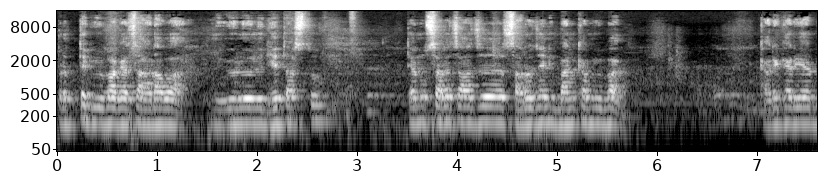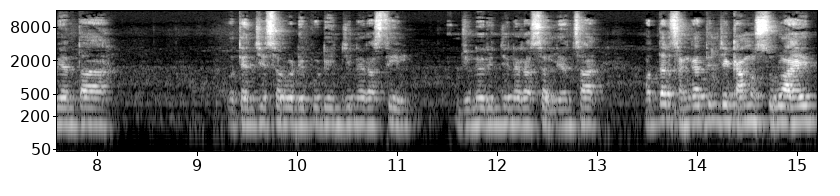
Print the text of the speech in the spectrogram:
प्रत्येक विभागाचा आढावा मी वेळोवेळी घेत असतो. त्यानुसारच आज सार्वजनिक बांधकाम विभाग कार्यकारी अभियंता व त्यांचे सर्व डेप्युटी इंजिनियर असतील ज्युनियर इंजिनियर असेल यांचा मतदारसंघातील जे कामं सुरू आहेत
